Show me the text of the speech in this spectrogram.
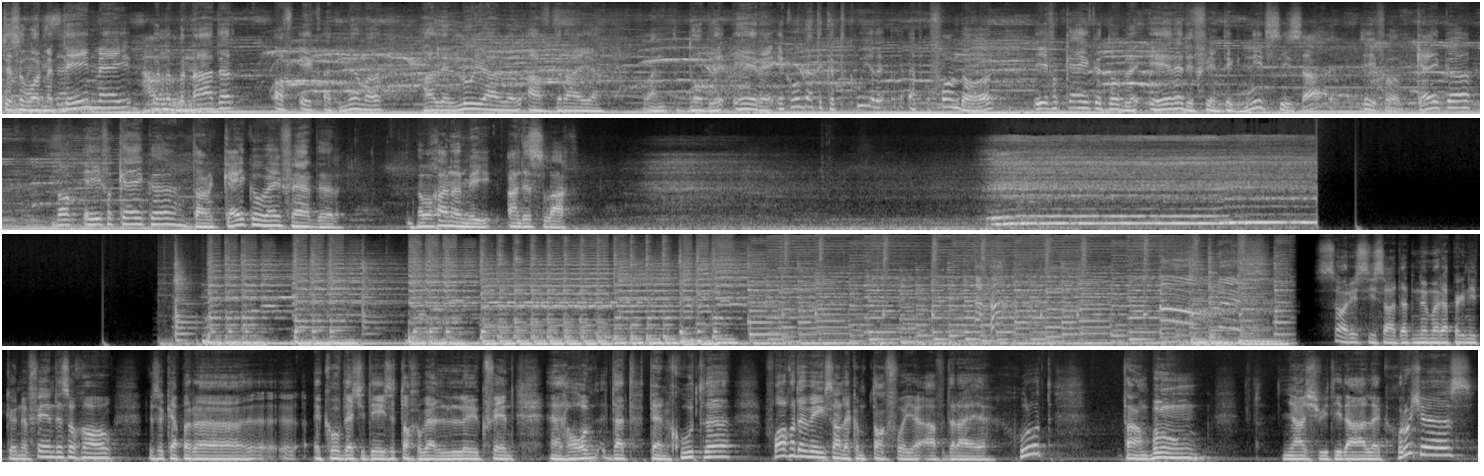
En intussen wordt meteen mij benaderd of ik het nummer Halleluja wil afdraaien. Van dubbele ere. Ik hoop dat ik het goede heb gevonden hoor. Even kijken, dubbele ere, dit vind ik niet, Sisa. Even kijken, nog even kijken, dan kijken wij verder. Nou, we gaan ermee aan de slag. Dat nummer heb ik niet kunnen vinden zo gauw. Dus ik, heb er, uh, ik hoop dat je deze toch wel leuk vindt. En dat ten goede. Volgende week zal ik hem toch voor je afdraaien. Goed? Dan boom. Ja, dadelijk. Groetjes!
